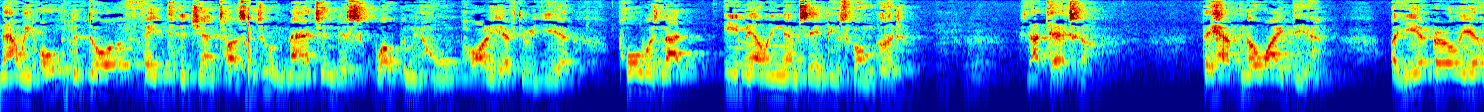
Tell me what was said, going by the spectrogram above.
now he opened the door of faith to the Gentiles. Could you imagine this welcoming home party after a year? Paul was not emailing them saying things are going good. He's not texting them. They have no idea. A year earlier,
